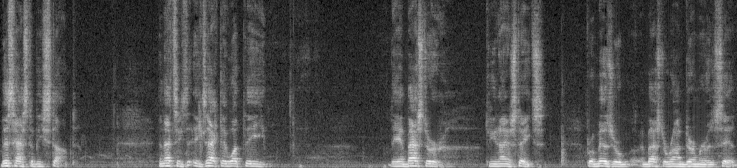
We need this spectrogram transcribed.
This has to be stopped. And that's ex- exactly what the the ambassador to the United States from Israel, Ambassador Ron Dermer, has said.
